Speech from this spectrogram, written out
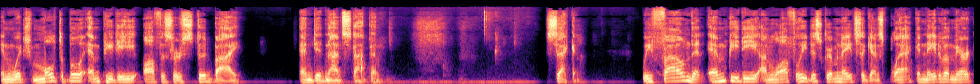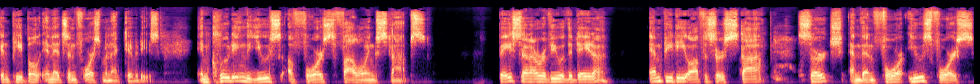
in which multiple MPD officers stood by and did not stop him. Second, we found that MPD unlawfully discriminates against Black and Native American people in its enforcement activities, including the use of force following stops. Based on our review of the data, MPD officers stop, search, and then for, use force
